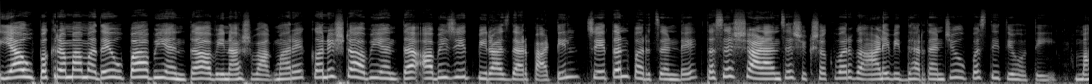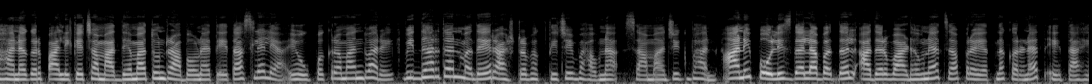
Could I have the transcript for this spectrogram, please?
या उपक्रमामध्ये उपअभियंता अविनाश वाघमारे कनिष्ठ अभियंता अभिजित बिराजदार पाटील चेतन परचंडे तसेच शाळांचे शिक्षक वर्ग आणि विद्यार्थ्यांची उपस्थिती होती. महानगरपालिकेच्या माध्यमातून राबवण्यात येत असलेल्या या उपक्रमांद्वारे विद्यार्थ्यांमध्ये राष्ट्रभक्तीची भावना सामाजिक भान आणि पोलीस दलाबद्दल आदर वाढवण्याचा प्रयत्न करण्यात येत आहे.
